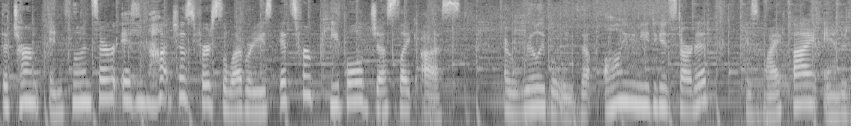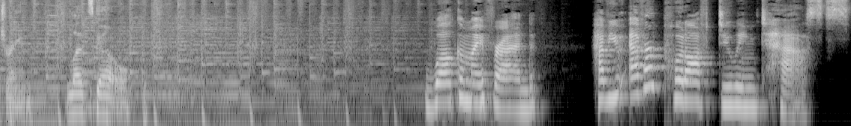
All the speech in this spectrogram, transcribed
The term influencer is not just for celebrities, it's for people just like us. I really believe that all you need to get started is Wi Fi and a dream. Let's go. Welcome, my friend. Have you ever put off doing tasks,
